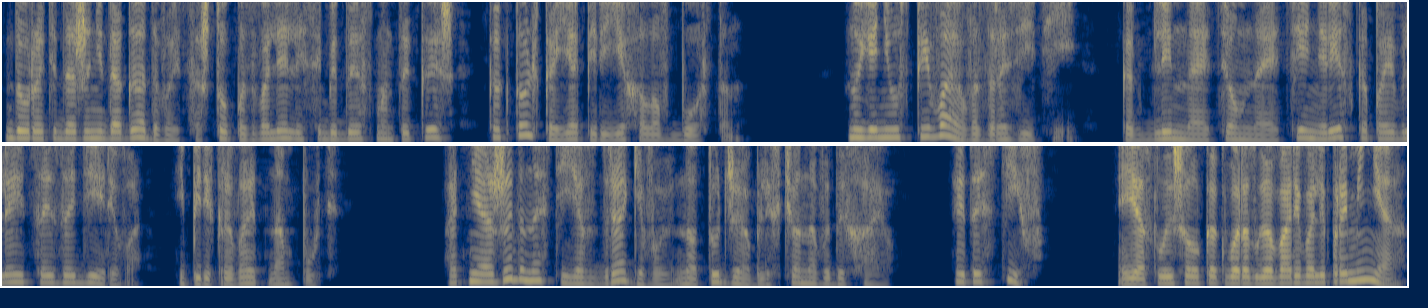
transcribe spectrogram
Дороти даже не догадывается, что позволяли себе Десмонд и Кэш, как только я переехала в Бостон. Но я не успеваю возразить ей, как длинная темная тень резко появляется из-за дерева и перекрывает нам путь. От неожиданности я вздрагиваю, но тут же облегченно выдыхаю. Это Стив. Я слышал, как вы разговаривали про меня.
